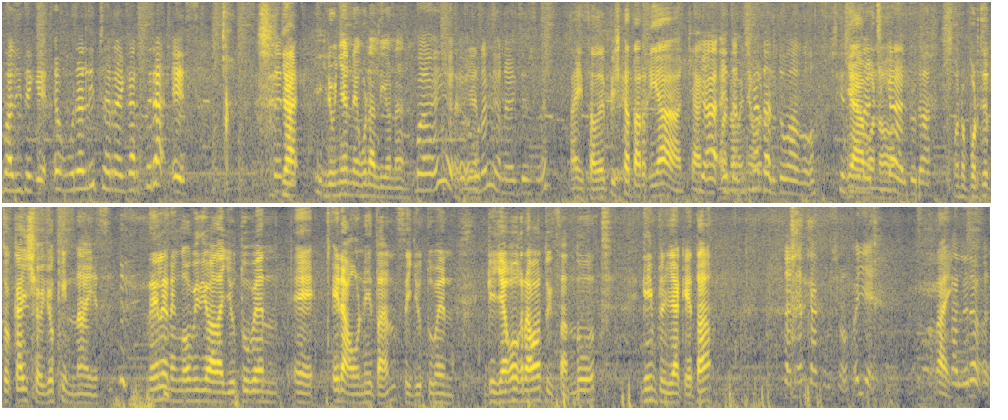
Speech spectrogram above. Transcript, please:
Baliteke, eguraldi txarra ekartzera ez. Ja, iruñen eguraldi ona. Bai, eguraldi hona egiten zuen. Ai, zaude pixkat argia, txak. Ja, bueno, eta pixkat bueno. altuago. Ez Ja, bueno. de altura. Bueno, por cierto, kaixo, jokin naiz. Nire lehenengo bideoa da YouTubeen eh, era honetan, ze YouTubeen gehiago grabatu izan dut, gameplayak eta, Daniel Kakuso. Oye, bai, galdera bat,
